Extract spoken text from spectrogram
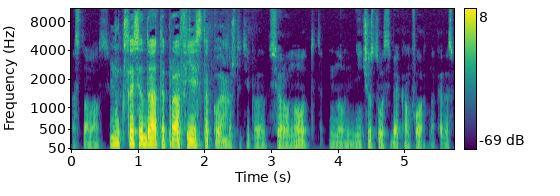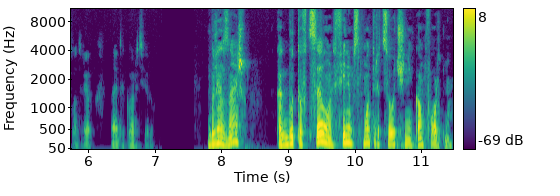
оставался. Ну, кстати, да, ты прав, есть такое. Потому что, типа, все равно вот, ну, не чувствовал себя комфортно, когда смотрел на эту квартиру. Блин, знаешь, как будто в целом фильм смотрится очень некомфортно.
